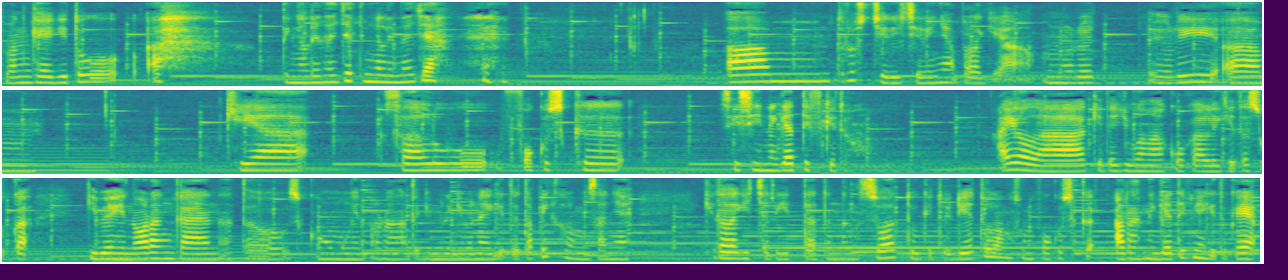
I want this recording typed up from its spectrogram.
teman kayak gitu ah tinggalin aja tinggalin aja. Um, terus ciri-cirinya apalagi ya? Menurut Yuri um, kayak selalu fokus ke sisi negatif gitu ayolah kita juga ngaku kali kita suka gibahin orang kan atau suka ngomongin orang atau gimana gimana gitu. Tapi kalau misalnya kita lagi cerita tentang sesuatu gitu dia tuh langsung fokus ke arah negatifnya gitu. Kayak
